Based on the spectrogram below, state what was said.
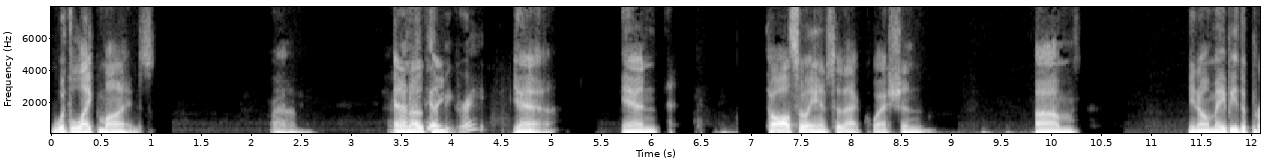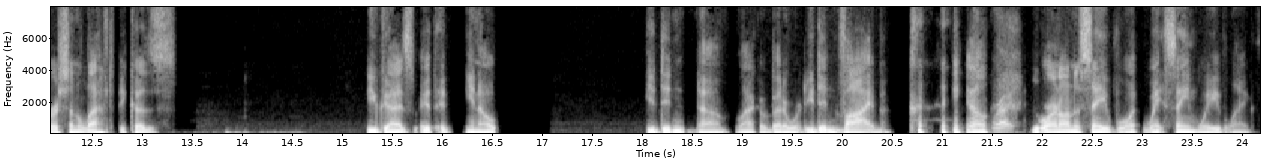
with like minds. Um, and, and another thing, be great. Yeah, and to also answer that question, um, you know, maybe the person left because you guys, it, it you know, you didn't, um, lack of a better word, you didn't vibe. you know, right? You weren't on the same same wavelength.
